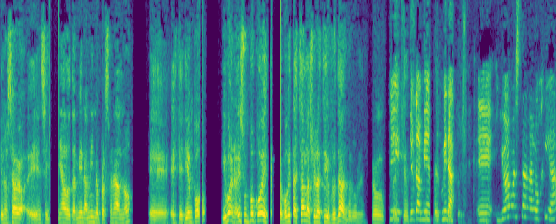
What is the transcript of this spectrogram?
nos ha eh, enseñado también a mí en lo personal, ¿no? Eh, este tiempo. Y bueno, es un poco esto, porque esta charla yo la estoy disfrutando, Lourdes. sí, este, yo también. Mira, eh, yo hago esta analogía,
